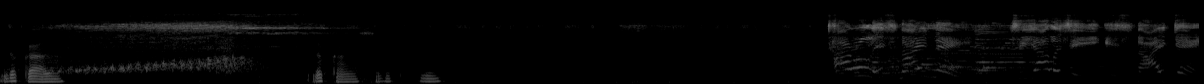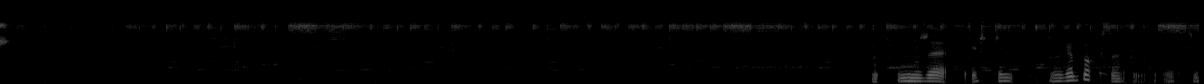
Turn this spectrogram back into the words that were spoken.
Do Karla. Do Karla sobie kupiłem. Może jeszcze mogę boksa, jak coś chce.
